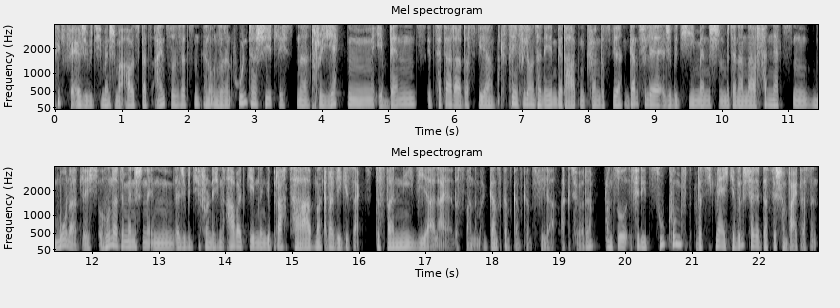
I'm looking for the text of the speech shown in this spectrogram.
für LGBT-Menschen am Arbeitsplatz einzusetzen einsetzen in unseren unterschiedlichsten Projekten, Events etc., dass wir extrem viele Unternehmen beraten können, dass wir ganz viele LGBT-Menschen miteinander vernetzen, monatlich hunderte Menschen in LGBT-freundlichen Arbeitgebenden gebracht haben. Aber wie gesagt, das war nie wir alleine. Das waren immer ganz, ganz, ganz, ganz viele Akteure. Und so für die Zukunft, was ich mir eigentlich gewünscht hätte, dass wir schon weiter sind.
